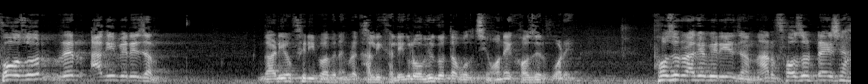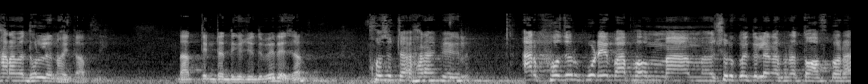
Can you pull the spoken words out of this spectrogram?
ফজরের আগে বেড়ে যান। গাড়িও ফ্রি পাবেন আমরা খালি খালি। এগুলো অভিজ্ঞতা বলছি, অনেক হজের পরে। ফজরের আগে বেরিয়ে যান। আর ফজরটা এসে হারামে ধরলেন হয়তো আপনি। রাত তিনটার দিকে যদি বেরিয়ে যান, ফজরটা হারামে পেয়ে গেলেন আর ফজর পড়ে বা শুরু করে দিলেন আপনার তফ করা।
